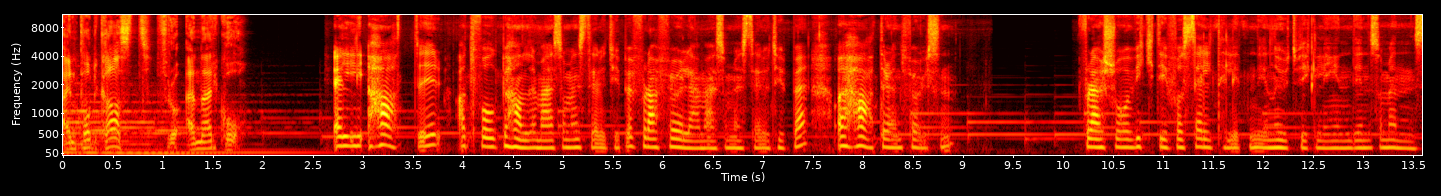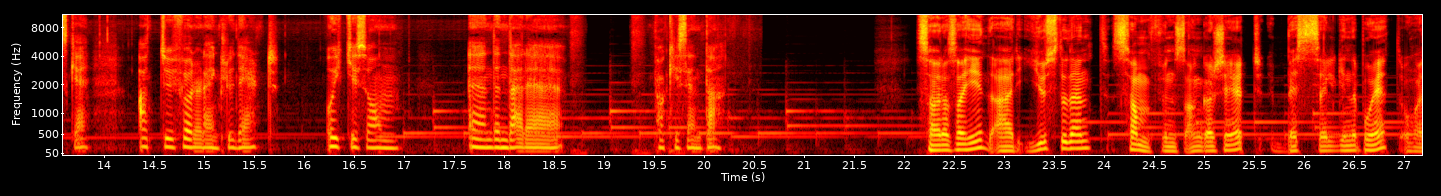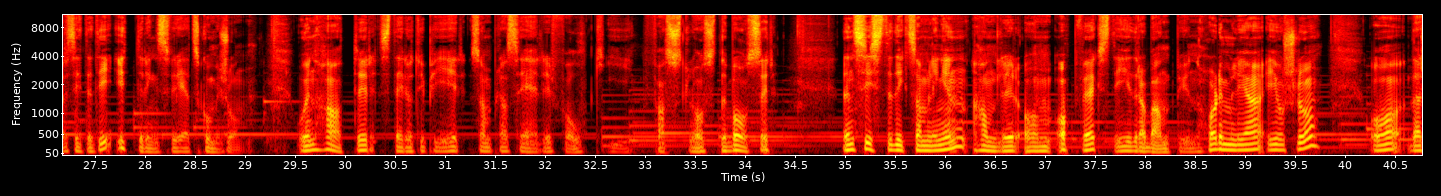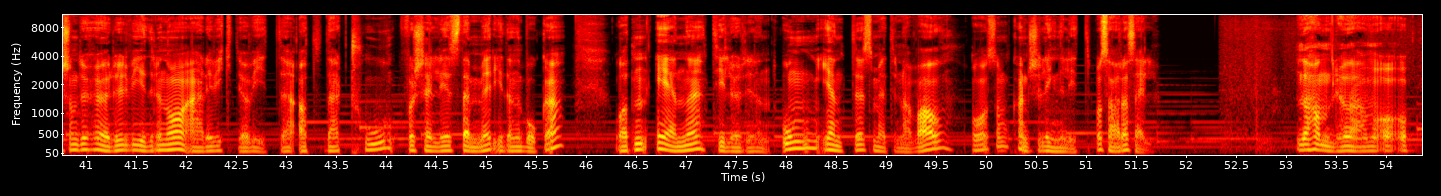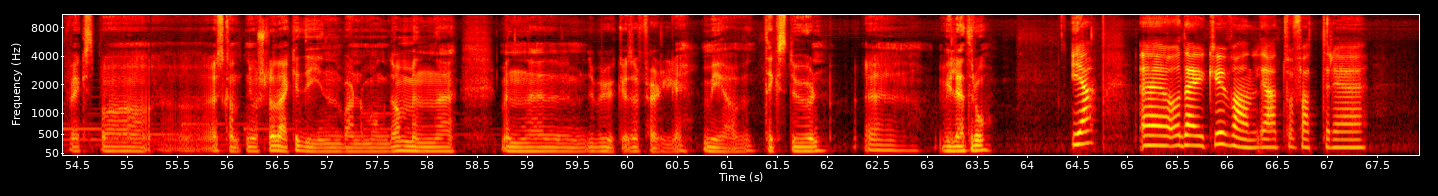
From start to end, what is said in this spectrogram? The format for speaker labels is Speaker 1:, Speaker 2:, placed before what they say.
Speaker 1: En podkast fra NRK.
Speaker 2: Jeg hater at folk behandler meg som en stereotype, for da føler jeg meg som en stereotype. Og jeg hater den følelsen. For det er så viktig for selvtilliten din og utviklingen din som menneske at du føler deg inkludert, og ikke som eh, den derre pakkisjenta.
Speaker 3: Sara Sahid er jusstudent, samfunnsengasjert, bestselgende poet og har sittet i Ytringsfrihetskommisjonen. Og hun hater stereotypier som plasserer folk i fastlåste båser. Den siste diktsamlingen handler om oppvekst i drabantbyen Holmlia i Oslo, og dersom du hører videre nå, er det viktig å vite at det er to forskjellige stemmer i denne boka, og at den ene tilhører en ung jente som heter Naval, og som kanskje ligner litt på Sara selv. Det handler jo da om oppvekst på øh, østkanten i Oslo. Det er ikke din barndom og ungdom, men, øh, men øh, du bruker selvfølgelig mye av teksturen, vil jeg tro.
Speaker 2: Ja, eh, og det er jo ikke uvanlig at forfattere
